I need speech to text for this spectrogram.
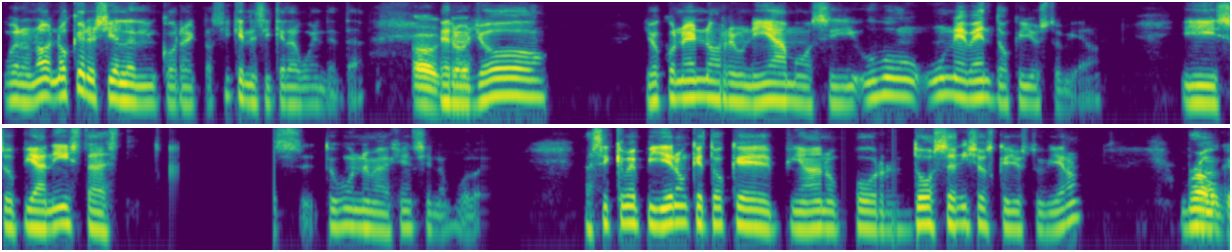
Bueno, no, no quiero decir el incorrecto, así que ni siquiera voy a intentar. Ok. Pero yo, yo con él nos reuníamos y hubo un, evento que ellos estuvieron. Y su pianista est- s- tuvo una emergencia y no pudo. Así que me pidieron que toque el piano por dos servicios que ellos tuvieron. Bro, Ok.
